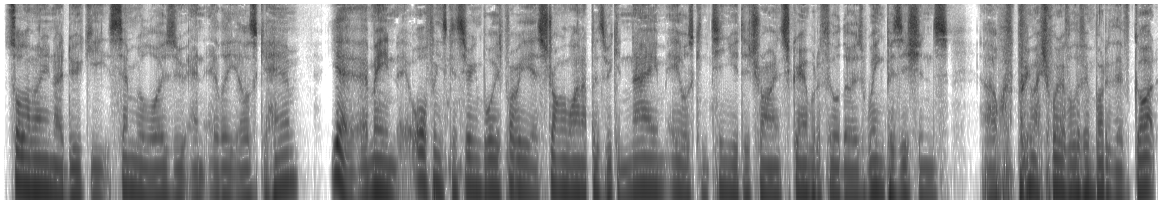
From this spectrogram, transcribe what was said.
Solomon Naiduki, Samuel Loizou, and Elie El-Zakhem. Yeah, I mean, all things considering, boys, probably as strong a lineup as we can name. Eels continue to try and scramble to fill those wing positions uh, with pretty much whatever living body they've got.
